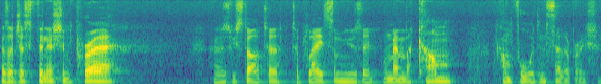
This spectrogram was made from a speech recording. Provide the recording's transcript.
as I just finish in prayer, and as we start to, to play some music, remember, come, come forward in celebration.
